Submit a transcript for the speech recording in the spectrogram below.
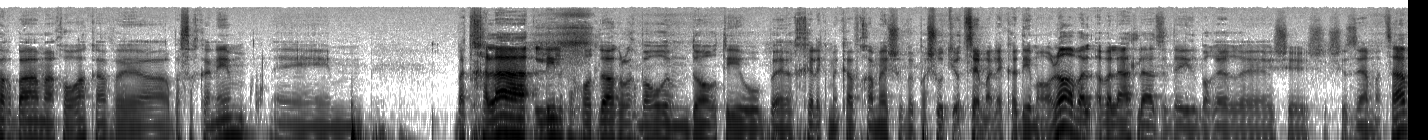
ארבעה מאחורה, קו אה, ארבע שחקנים. אה, בהתחלה, לי לפחות לא היה כל כך ברור אם דורטי הוא בחלק מקו חמש ופשוט יוצא מלא קדימה או לא, אבל, אבל לאט לאט זה די התברר אה, ש, ש, שזה המצב.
